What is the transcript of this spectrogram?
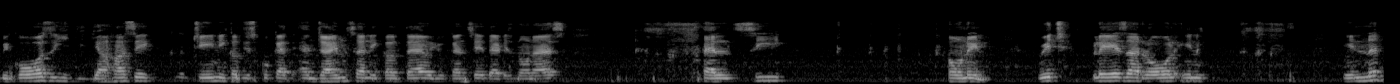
बिकॉज़ यहाँ से चीन निकल, जिसको कहते हैं एंजाइम सा निकलता है you can say that is known as calcitonin, which plays a role in in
